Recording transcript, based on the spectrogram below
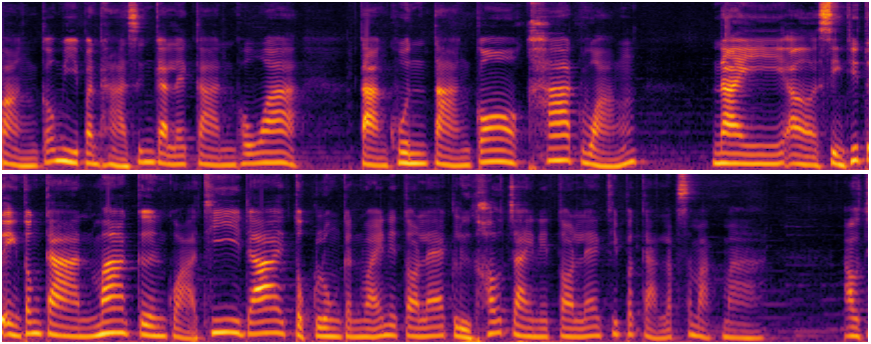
ฝั่งก็มีปัญหาซึ่งกันและกัน เพราะว่าต่างคนต่างก็คาดหวังในสิ่งที่ตัวเองต้องการมากเกินกว่าที่ได้ตกลงกันไว้ในตอนแรก หรือเข้าใจในตอนแรกที่ประกาศรับสมัครมา เอาจ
